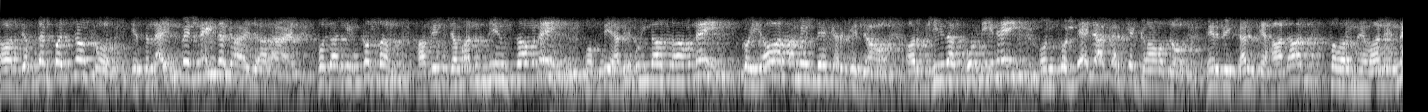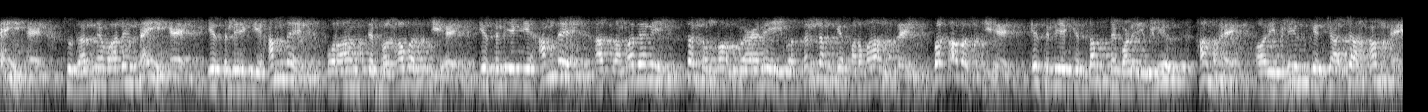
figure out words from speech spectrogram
और जब तक बच्चों को इस लाइन पे नहीं लगाया जा रहा है, खुदा की कसम, हाफिज जमालुद्दीन साहब नहीं, मुफ्ती हबीबुल्ला साहब नहीं कोई और अमीर लेकर के जाओ और खीरा खोटी नहीं, उनको ले जा करके गाँव दो। फिर भी घर के हालात संवरने वाले नहीं है, सुधरने वाले नहीं है। इसलिए कि हमने कुरान से बगावत की है। इसलिए कि हमने अकमदनी सल्लल्लाहु अलैहि के फरमान से बगावत की है। इसलिए कि सबसे बड़े इबलीस हम हैं और इबलीस के चाचा हम हैं,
